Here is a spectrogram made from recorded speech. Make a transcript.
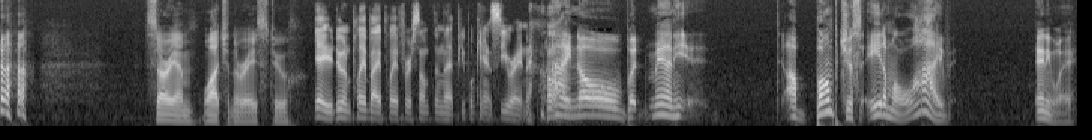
Sorry, I'm watching the race too. Yeah, you're doing play by play for something that people can't see right now. I know, but man, he a bump just ate him alive. Anyway,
